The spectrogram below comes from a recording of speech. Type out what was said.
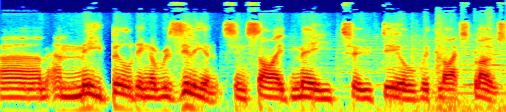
um, and me building a resilience inside me to deal with life's blows.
